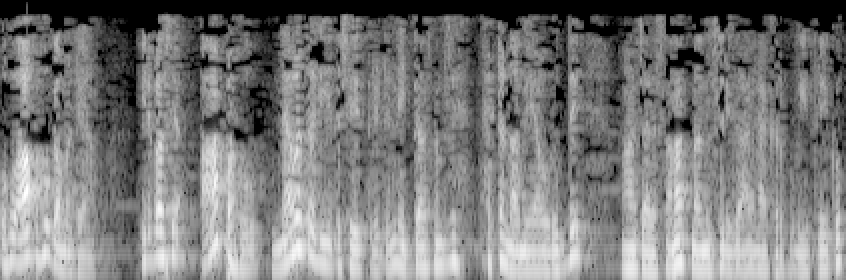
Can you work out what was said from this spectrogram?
ඔහු ආපහු ගමට යනවා. ඊට පස්සේ ආපහු නැවත ගීත ක්ෂේත්‍රයට එන්නේ 1969 අවුරුද්දේ මහාචාර්ය සනත් නන්දිසිරි ගායනා කරපු ගීතයකුත්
